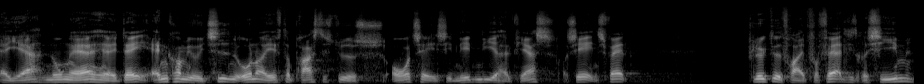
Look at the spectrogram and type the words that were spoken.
af jer, nogle af jer her i dag, ankom jo i tiden under og efter præstestyrets overtagelse i 1979 og seriens fald, flygtede fra et forfærdeligt regime,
